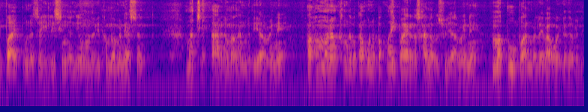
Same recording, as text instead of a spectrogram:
ꯏꯄꯥ ꯏꯄꯨꯅ ꯆꯍꯤ ꯂꯤꯁꯤꯡ ꯑꯅꯤ ꯑꯍꯨꯝꯗꯒꯤ ꯊꯝꯃꯝꯕ ꯅꯦꯁꯟ ꯃꯆꯦꯠ ꯇꯥꯔꯒ ꯃꯥꯡꯍꯟꯕꯗꯤ ꯌꯥꯔꯣꯏꯅꯦ ꯃꯐꯝ ꯃꯔꯥꯡ ꯈꯪꯗꯕ ꯀꯥꯡꯕꯨꯅ ꯄꯛꯃꯥꯏ ꯄꯥꯏꯔꯒ ꯁꯥꯟꯅꯕꯁꯨ ꯌꯥꯔꯣꯏꯅꯦ ꯃꯄꯨ ꯄꯥꯟꯕ ꯂꯩꯕꯥꯛ ꯑꯣꯏꯒꯗꯕꯅꯤ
